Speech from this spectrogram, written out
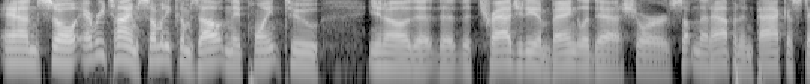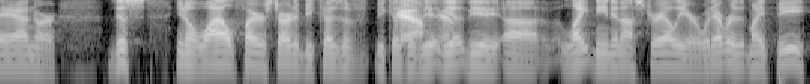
And so every time somebody comes out and they point to, you know, the, the, the tragedy in Bangladesh or something that happened in Pakistan or this, you know, wildfire started because of because of the Yeah, yeah. the, the uh, lightning in Australia or whatever it might be,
